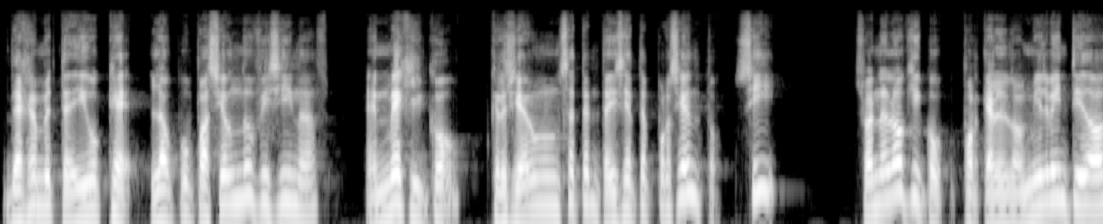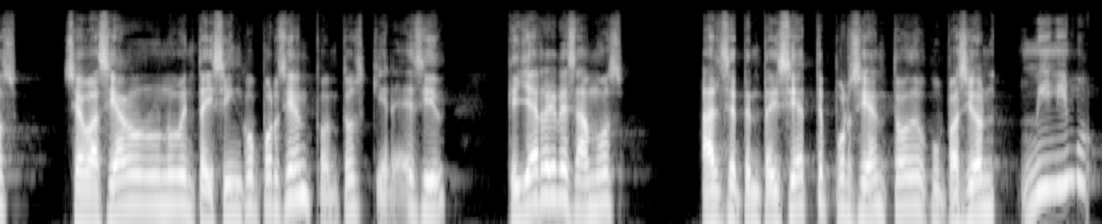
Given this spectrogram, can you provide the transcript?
déjame te digo que la ocupación de oficinas en México crecieron un 77%. Sí, suena lógico, porque en el 2022 se vaciaron un 95%. Entonces quiere decir que ya regresamos al 77% de ocupación mínimo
